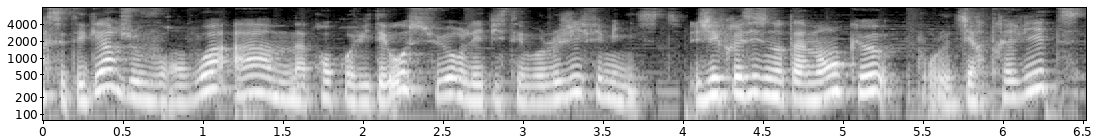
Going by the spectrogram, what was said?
À cet égard, je vous renvoie à ma propre vidéo sur l'épistémologie féministe. J'y précise notamment que, pour le dire très vite,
